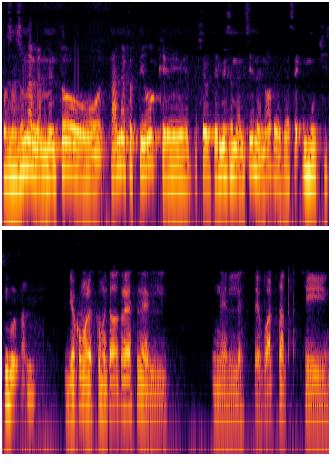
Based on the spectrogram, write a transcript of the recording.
pues es un elemento tan efectivo que se utiliza en el cine, ¿no? Desde hace muchísimos años. Yo como les comentaba otra vez en el en el este, WhatsApp, si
